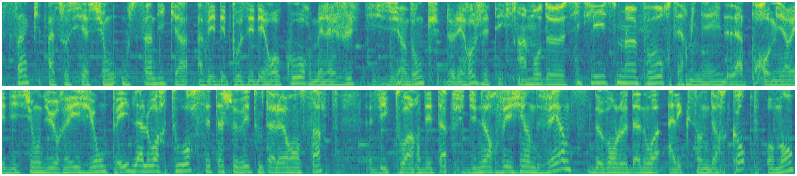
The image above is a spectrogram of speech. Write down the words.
Cinq associations ou syndicats avaient déposé des recours, mais la justice vient donc de les rejeter. Un mot de cyclisme pour terminer. La première édition du Région Pays de la Loire Tour s'est achevée tout à l'heure en Sarthe. Victoire d'étape du Norvégien de Verns devant le Danois Alexander Kamp au Mans.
